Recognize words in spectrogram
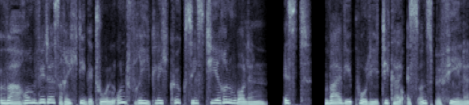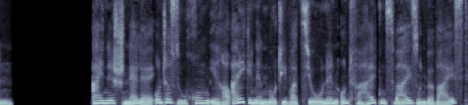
warum wir das Richtige tun und friedlich koexistieren wollen, ist, weil die Politiker es uns befehlen. Eine schnelle Untersuchung ihrer eigenen Motivationen und Verhaltensweisen beweist,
